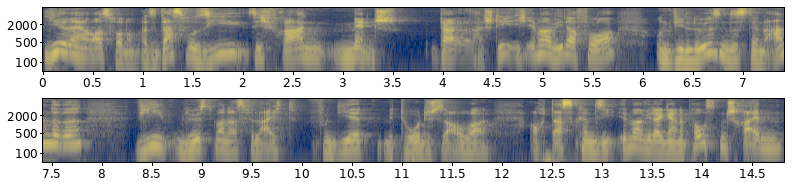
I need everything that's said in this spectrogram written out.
ihre Herausforderung. Also das, wo sie sich fragen, Mensch, da stehe ich immer wieder vor und wie lösen das denn andere? Wie löst man das vielleicht fundiert, methodisch sauber? Auch das können Sie immer wieder gerne posten, schreiben,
